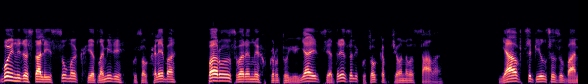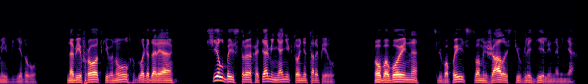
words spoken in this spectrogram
Воины достали из сумок и отломили кусок хлеба, пару сваренных вкрутую яиц и отрезали кусок копченого сала. Я вцепился зубами в еду. Набив рот, кивнул благодаря. Сил быстро, хотя меня никто не торопил. Оба воина с любопытством и жалостью глядели на меня.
